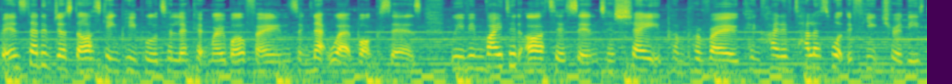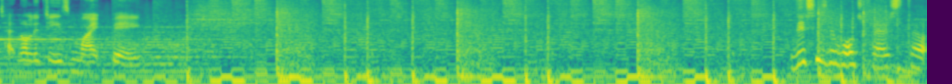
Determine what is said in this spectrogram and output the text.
But instead of just asking people to look at mobile phones and network boxes, we've invited artists in to shape and provoke and kind of tell us what the future of these technologies might be. This is the world's first uh,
